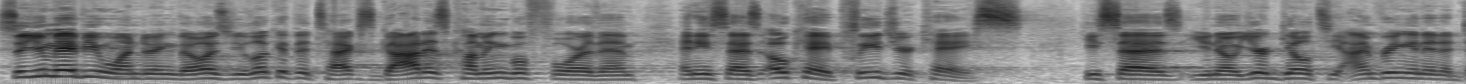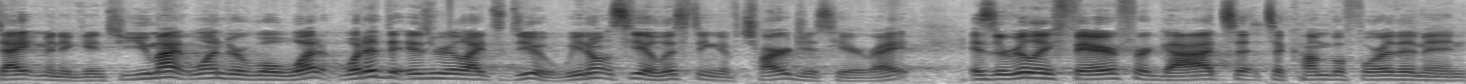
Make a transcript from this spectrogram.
So you may be wondering though as you look at the text, God is coming before them and he says, "Okay, plead your case." he says, You know, you're guilty. I'm bringing an indictment against you. You might wonder, well, what, what did the Israelites do? We don't see a listing of charges here, right? Is it really fair for God to, to come before them and,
